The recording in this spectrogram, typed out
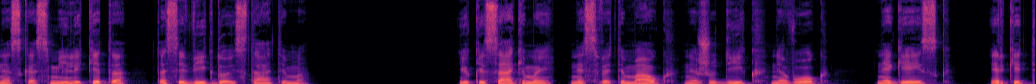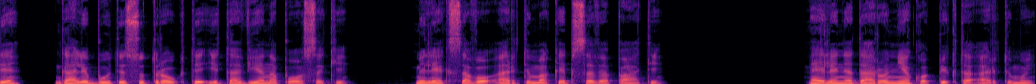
nes kas myli kitą, tas įvykdo įstatymą. Juk įsakymai nesvetimauk, nežudyk, nevok, negeisk ir kiti gali būti sutraukti į tą vieną posakį – mylėk savo artimą kaip save patį. Meilė nedaro nieko piktą artimui,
